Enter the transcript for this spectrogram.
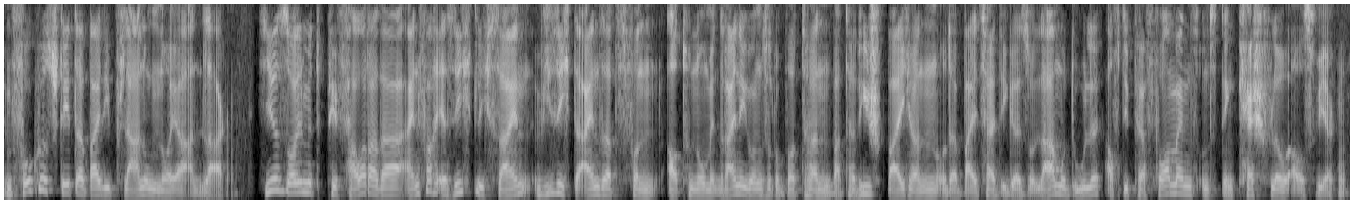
Im Fokus steht dabei die Planung neuer Anlagen. Hier soll mit PV-Radar einfach ersichtlich sein, wie sich der Einsatz von autonomen Reinigungsrobotern, Batteriespeichern oder beidseitiger Solarmodule auf die Performance und den Cashflow auswirken.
